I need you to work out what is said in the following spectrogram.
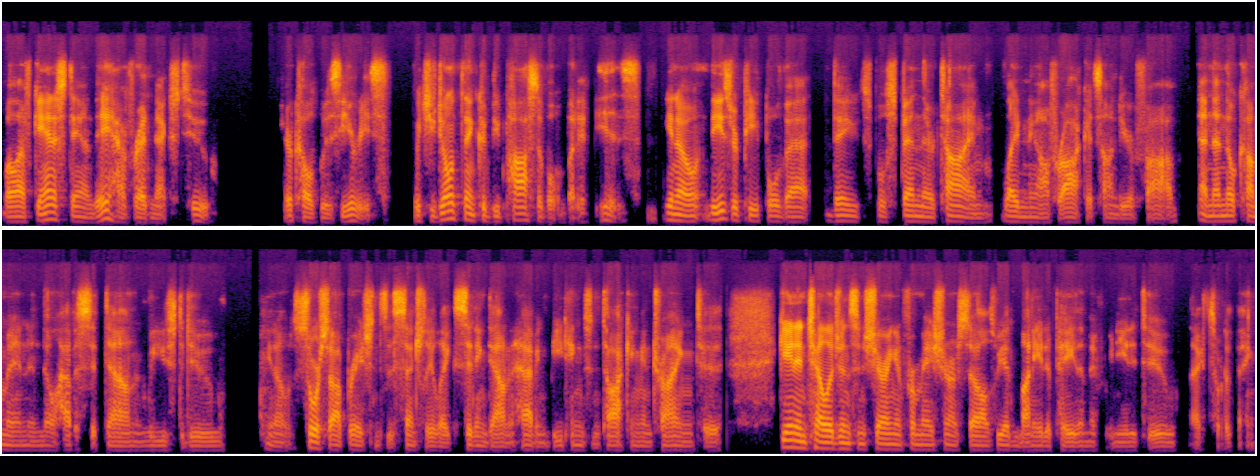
Well afghanistan they have rednecks too. They're called waziris which you don't think could be possible, but it is. You know, these are people that they will spend their time lighting off rockets onto your fob and then they'll come in and they'll have a sit down and we used to do you know source operations essentially like sitting down and having meetings and talking and trying to gain intelligence and sharing information ourselves. We had money to pay them if we needed to that sort of thing.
